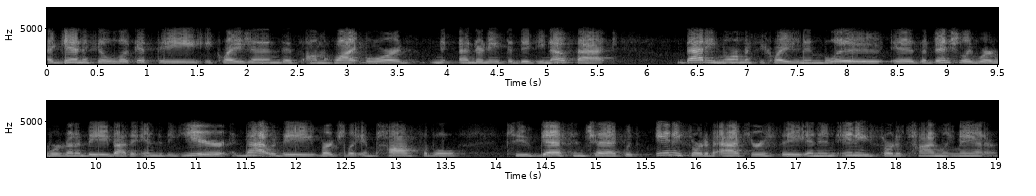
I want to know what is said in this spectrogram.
again, if you'll look at the equation that's on the whiteboard underneath the did you know fact, that enormous equation in blue is eventually where we're going to be by the end of the year, and that would be virtually impossible to guess and check with any sort of accuracy and in any sort of timely manner.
